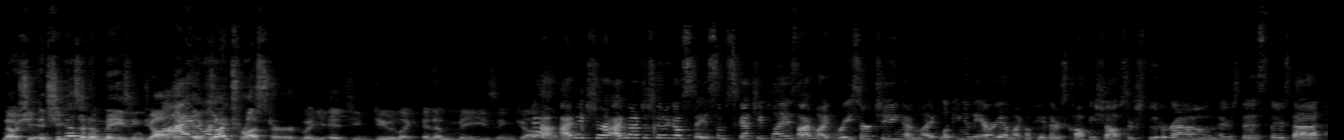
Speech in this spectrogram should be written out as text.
No, she and she does an amazing job I because like- I trust her, but you, you do like an amazing job. Yeah, I make sure I'm not just gonna go stay some sketchy place. I'm like researching. I'm like looking in the area. I'm like, okay, there's coffee shops. There's food around. There's this. There's that.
